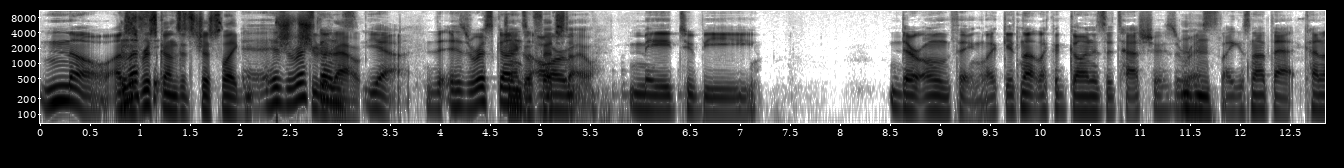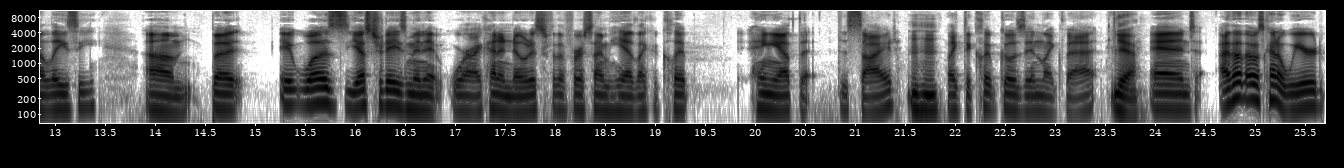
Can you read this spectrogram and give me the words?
No, because unless his wrist he- guns, it's just like uh, his sh- wrist shoot guns. it out, Yeah, th- his wrist guns Django are style. made to be their own thing. Like it's not like a gun is attached to his Mhm. wrist. Like it's not that kind of lazy. Um, but it was yesterday's minute where I kind of noticed for the first time he had like a clip hanging out the the side. Mm-hmm. Like the clip goes in like that. Yeah. And I thought that was kind of weird.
